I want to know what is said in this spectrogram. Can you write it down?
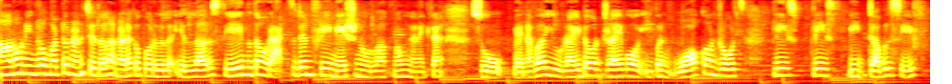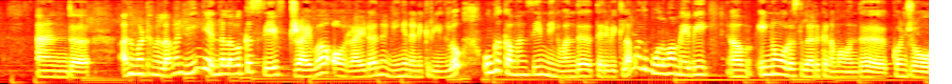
நானோ நீங்களும் மட்டும் நினச்சதெல்லாம் நடக்க போகிறதில்ல எல்லாரும் சேர்ந்து தான் ஒரு ஆக்சிடென்ட் ஃப்ரீ நேஷன் உருவாக்கணும்னு நினைக்கிறேன். So whenever you ride or drive or even walk on roads please please be double safe and அது மட்டும் இல்லாமல் நீங்கள் எந்த அளவுக்கு சேஃப் டிரைவர் ஆர் ரைடர்னு நீங்கள் நினைக்கிறீங்களோ உங்கள் கமெண்ட்ஸையும் நீங்கள் வந்து தெரிவிக்கலாம். அது மூலமாக மேபி um, இன்னும் ஒரு சிலருக்கு நம்ம வந்து கொஞ்சம்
